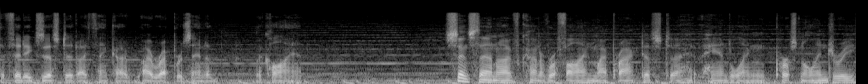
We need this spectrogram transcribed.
If it existed, I think I, I represented the client. Since then, I've kind of refined my practice to handling personal injury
